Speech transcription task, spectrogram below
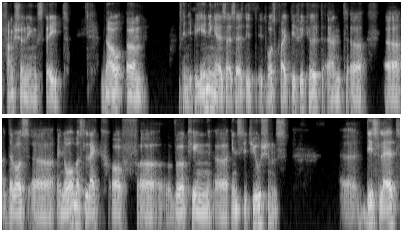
functioning state. Now. In the beginning, as I said, it, it was quite difficult and uh, uh, there was uh, enormous lack of uh, working uh, institutions. Uh, this led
